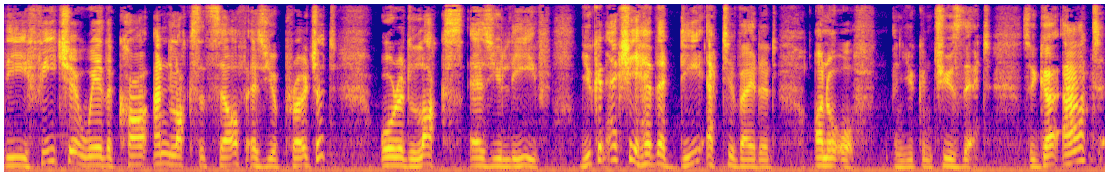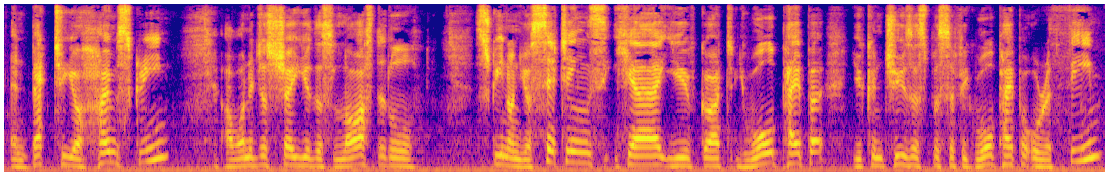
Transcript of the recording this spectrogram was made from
The feature where the car unlocks itself as you approach it, or it locks as you leave. You can actually have that deactivated on or off and you can choose that. So go out and back to your home screen. I want to just show you this last little screen on your settings. Here you've got wallpaper. You can choose a specific wallpaper or a theme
